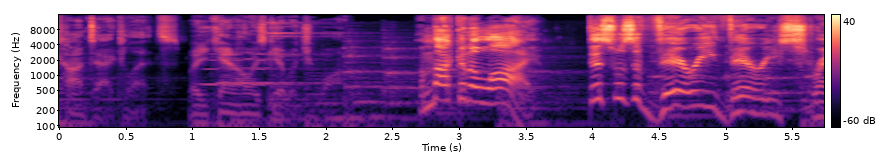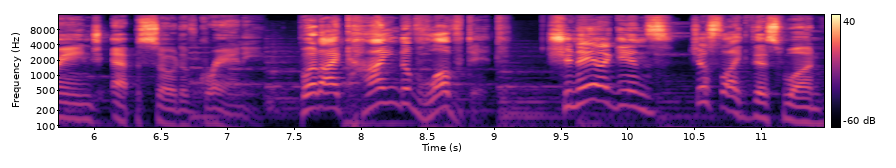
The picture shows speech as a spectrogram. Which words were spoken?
contact lens, but you can't always get what you want. I'm not gonna lie, this was a very, very strange episode of Granny, but I kind of loved it. Shenanigans just like this one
